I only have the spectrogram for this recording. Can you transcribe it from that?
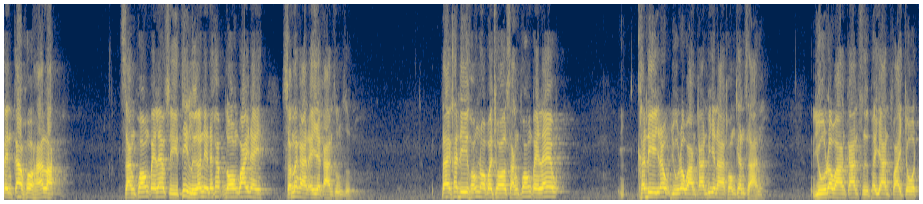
เป็น 9 ข้อหาหลัก สั่งฟ้องไปแล้วสี่ที่เหลือเนี่ยนะครับ ดองไว้ในสำนักงานอายการสูงสุด แต่คดีของนปชสั่งฟ้องไปแล้ว คดีเราอยู่ระหว่างการพิจารณาของชั้นศาลอยู่ระหว่างการสืบพยานฝ่ายโจทย์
